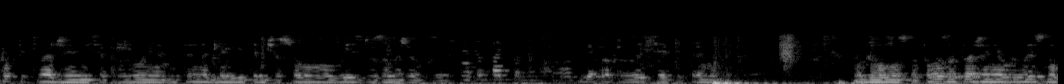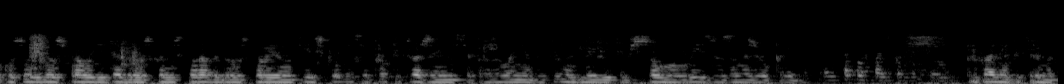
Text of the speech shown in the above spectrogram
про підтвердження місця проживання дитини для її тимчасового виїзду за межі України. Є пропозиція підтримати. Одноголосно. Про затвердження висновку служби у справах дітей Бровської міської ради Бровського району Київської області про підтвердження місця проживання дитини для її тимчасового виїзду за межі України. Також батько. Прохання підтримати.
